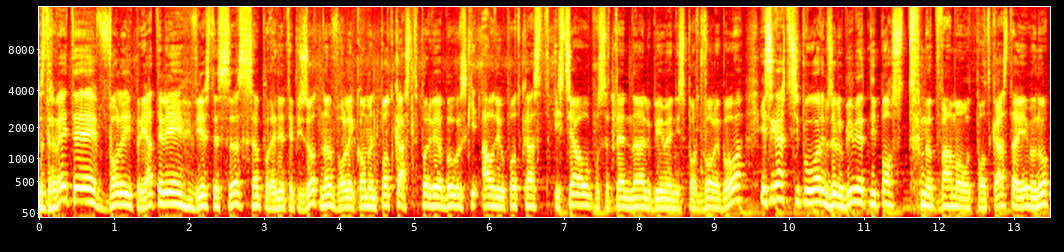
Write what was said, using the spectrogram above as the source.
Здравейте, волей приятели! Вие сте с поредният епизод на Волей Комент подкаст. Първия български аудио подкаст, изцяло посветен на любимия ни спорт волейбола. И сега ще си поговорим за любимият ни пост на двама от подкаста, а именно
